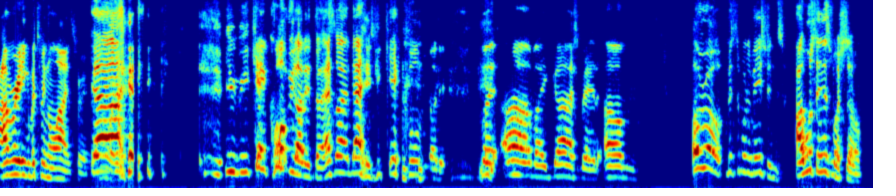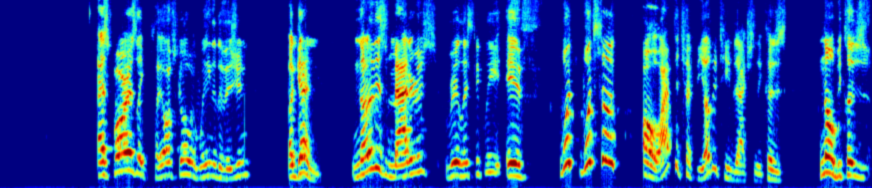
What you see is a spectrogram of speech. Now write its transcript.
I, am reading between the lines for it. Yeah. you you can't quote me on it though. That's what that is. You can't quote me on it. But oh my gosh, man. Um, overall, Mr. Motivations. I will say this much though. As far as like playoffs go and winning the division, again, none of this matters realistically. If what what's the Oh, I have to check the other teams actually, because no, because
